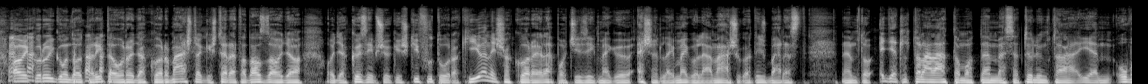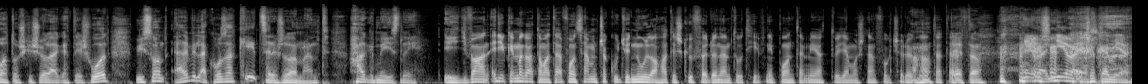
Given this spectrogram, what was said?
amikor úgy gondolta Rita úr, hogy akkor másnak is teret ad azzal, hogy a, hogy a középső kis kifutóra kijön, és akkor lepacsizik meg ő, esetleg megölel másokat is, bár ezt nem tudom. Egyet talán láttam ott nem messze tőlünk, talán ilyen óvatos kis ölelgetés volt, viszont elvileg hozzá kétszer is oda ment hugmézni. Így van. Egyébként megadtam a telefonszámot, csak úgy, hogy 06 és külföldön nem tud hívni, pont emiatt ugye most nem fog csörögni Aha, itt a telefon. Nyilván, nyilván csak emiatt.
